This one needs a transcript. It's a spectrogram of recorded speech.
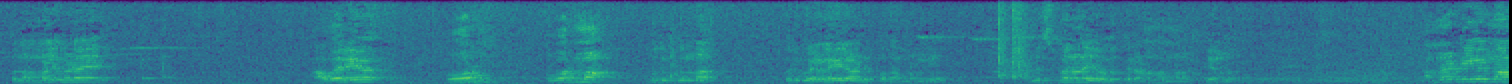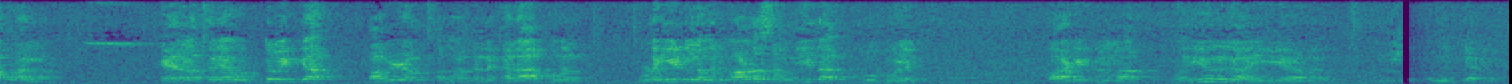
അപ്പൊ നമ്മളിവിടെ അവരെ ഓർമ്മ പുതുക്കുന്ന ഒരു വേളയിലാണ് ഇപ്പൊ നമ്മളുള്ളത്. അനുസ്മരണ യോഗത്തിലാണ് നമ്മളൊക്കെ ഉള്ളത്. നമ്മുടെ ടീമിൽ മാത്രമല്ല കേരളത്തിലെ ഒട്ടുമിക്ക പവിഴം അതുപോലെ തന്നെ കലാഭവൻ തുടങ്ങിയിട്ടുള്ള ഒരുപാട് സംഗീത ഗ്രൂപ്പുകളിൽ പാടിയിട്ടുള്ള വലിയൊരു ഗായികയാണ് എനിക്കറിയാം.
